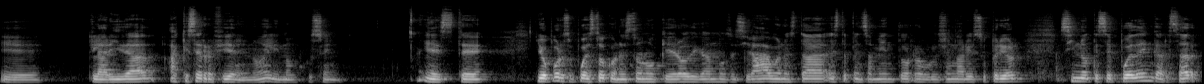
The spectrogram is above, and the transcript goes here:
eh, claridad a qué se refiere ¿no? el imán Hussein. Este, yo, por supuesto, con esto no quiero, digamos, decir, ah, bueno, está este pensamiento revolucionario superior, sino que se puede engarzar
